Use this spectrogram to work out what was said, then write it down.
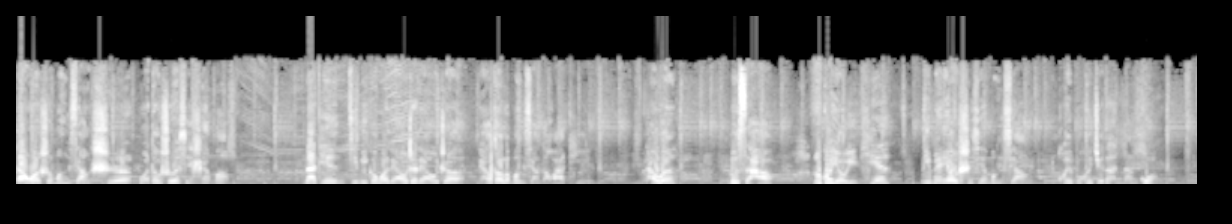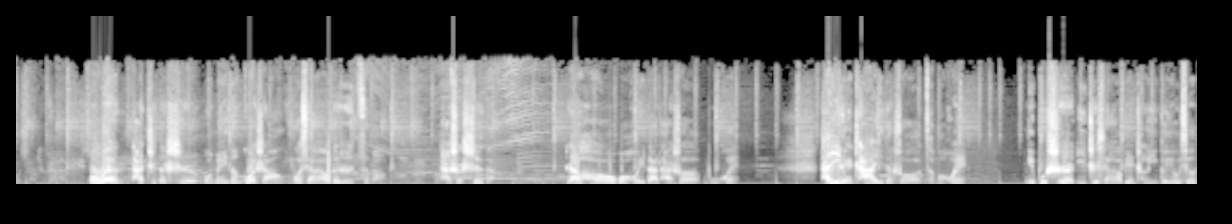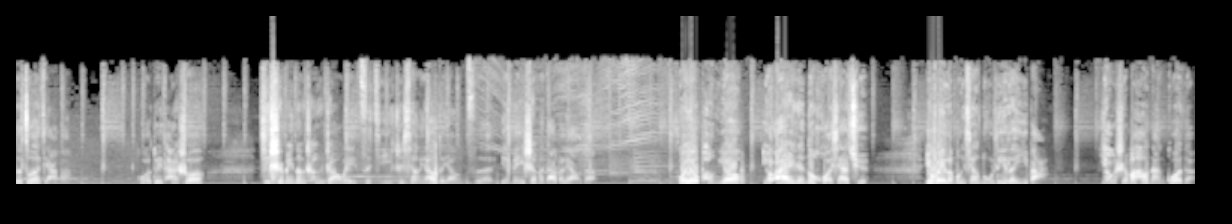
当我说梦想时，我都说些什么？那天吉米跟我聊着聊着，聊到了梦想的话题。他问卢思浩：“如果有一天你没有实现梦想，会不会觉得很难过？”我问他指的是我没能过上我想要的日子吗？他说是的。然后我回答他说不会。他一脸诧异地说：“怎么会？”你不是一直想要变成一个优秀的作家吗？我对他说：“即使没能成长为自己一直想要的样子，也没什么大不了的。我有朋友，有爱人，能活下去，又为了梦想努力了一把，有什么好难过的？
